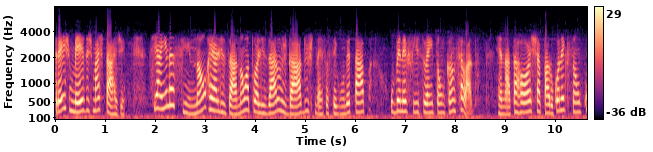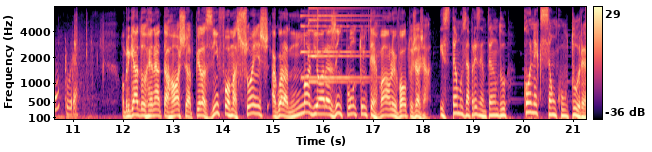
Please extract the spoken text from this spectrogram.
três meses mais tarde. Se ainda assim não realizar, não atualizar os dados nessa segunda etapa, o benefício é então cancelado. Renata Rocha para o Conexão Cultura. Obrigado, Renata Rocha, pelas informações. Agora, nove horas em ponto, intervalo e volto já já. Estamos apresentando Conexão Cultura.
